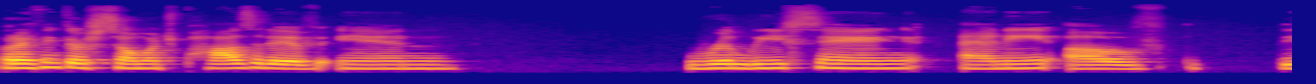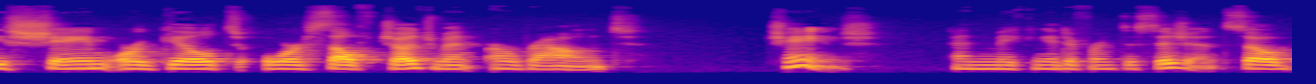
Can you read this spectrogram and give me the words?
but i think there's so much positive in releasing any of the shame or guilt or self judgment around change and making a different decision. So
